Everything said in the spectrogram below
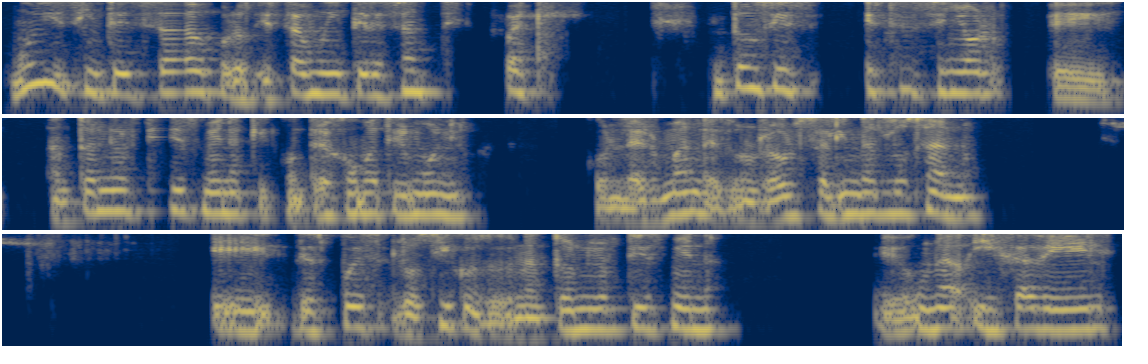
muy sintetizado, pero está muy interesante. Bueno, entonces, este señor eh, Antonio Ortiz Mena, que contrajo matrimonio con la hermana de don Raúl Salinas Lozano, eh, después los hijos de don Antonio Ortiz Mena, eh, una hija de él,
